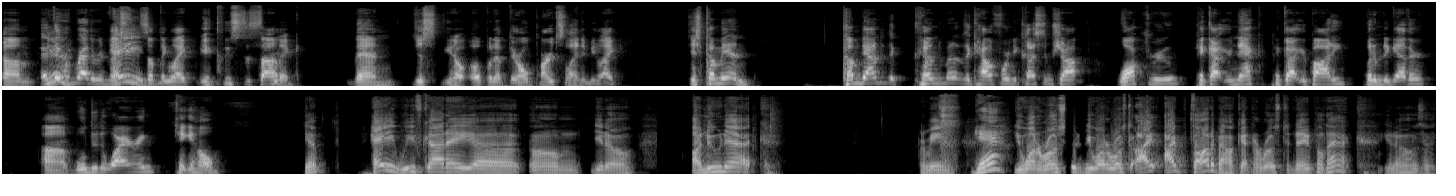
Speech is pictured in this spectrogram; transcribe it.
Um, and they would rather invest Hey. in something like the Acoustasonic than just you know open up their whole parts line and be like, just come in, come down to the come down to the California custom shop, walk through, pick out your neck, pick out your body, put them together. Um, we'll do the wiring, take it home. Yep. Hey, we've got a uh, um, you know, a new neck. I mean, Yeah, you want to roast it? You want to roast? I I've thought about getting a roasted maple neck. You know, as a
